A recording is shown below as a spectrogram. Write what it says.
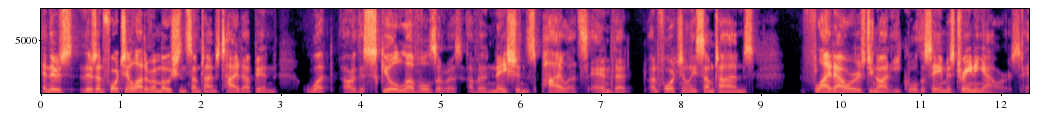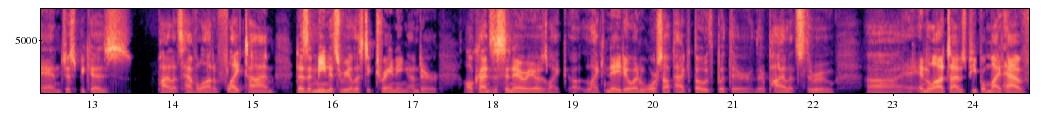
and there's there's unfortunately a lot of emotion sometimes tied up in what are the skill levels of a of a nation's pilots, and that unfortunately sometimes flight hours do not equal the same as training hours. And just because pilots have a lot of flight time doesn't mean it's realistic training under all kinds of scenarios like uh, like NATO and Warsaw Pact both put their their pilots through. Uh, and a lot of times people might have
